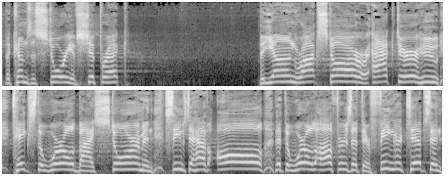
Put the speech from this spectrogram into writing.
becomes a story of shipwreck the young rock star or actor who takes the world by storm and seems to have all that the world offers at their fingertips, and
